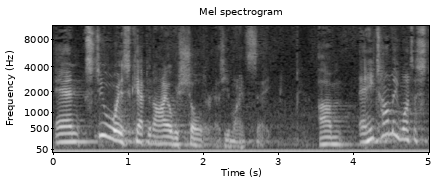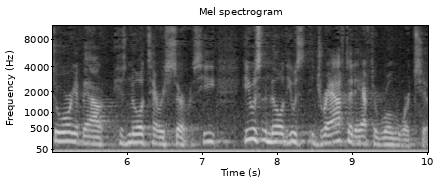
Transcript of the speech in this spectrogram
And Stu always kept an eye over his shoulder, as you might say. Um, and he told me once a story about his military service. He, he was in the military, he was drafted after World War II.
